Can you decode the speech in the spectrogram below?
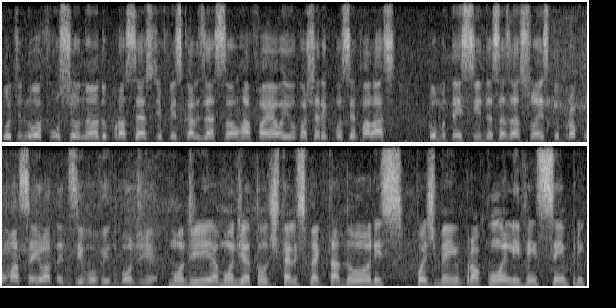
continua funcionando o processo de fiscalização, Rafael, e eu gostaria que você falasse como tem sido essas ações que o Procon Maceió tem desenvolvido. Bom dia. Bom dia, bom dia a todos os telespectadores. Pois bem, o Procon ele vem sempre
